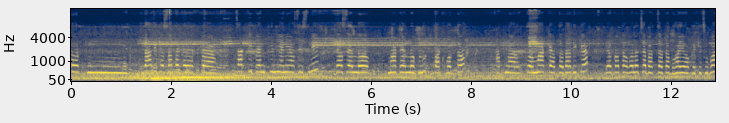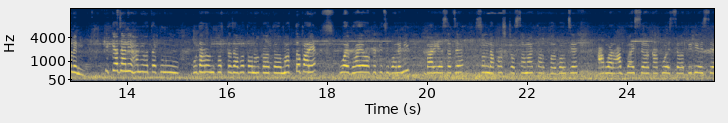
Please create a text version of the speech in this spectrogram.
তোর দাদিকে সাথে করে একটা চাকরি পেন কিনিয়ে নিয়ে আসিস নি? দেশের লোক মাঠের লোক লুটপাট করতো। আপনার তোর মাকে আর তোর দাদিকে এ কথা বলেছে, বাচ্চাটা ভয়ে ওকে কিছু বলেনি। কি কে জানি আমি হয়তো কোনো উদাহরণ করতে যাব তখন ওকে হয়তো মারতে পারে। ওই ভয়ে ওকে কিছু বলেনি। বাড়ি এসেছে, সন্ধ্যা পাঁচটার সময়, তারপর বলছে আবার আব্বা এসছে, ওর কাকু এসছে, ওর দিদি এসছে।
